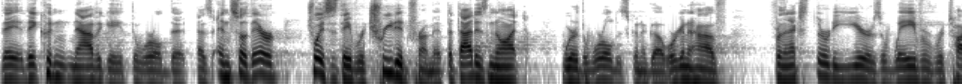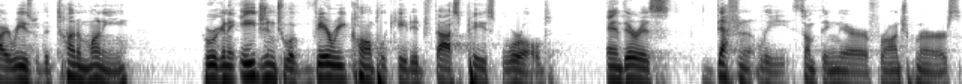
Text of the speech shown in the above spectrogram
they they couldn't navigate the world that as and so their choices they've retreated from it but that is not where the world is going to go. We're going to have for the next 30 years a wave of retirees with a ton of money who are going to age into a very complicated fast-paced world. And there is definitely something there for entrepreneurs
